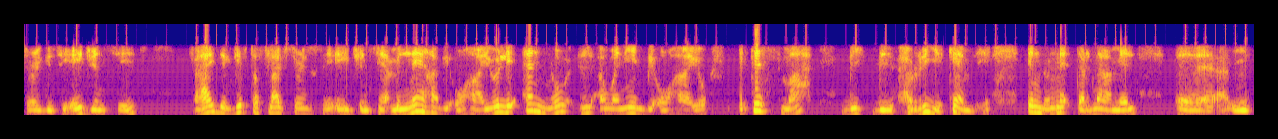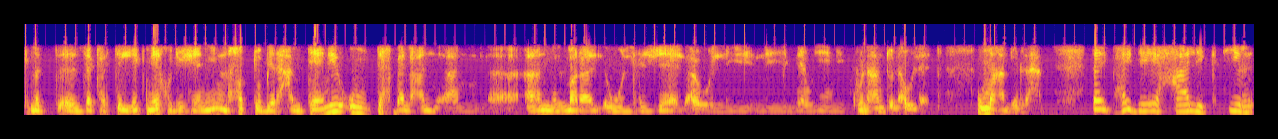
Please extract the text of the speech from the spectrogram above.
Surrogacy Agency فهيدي ال Gift of Life Surrogacy Agency عملناها باوهايو لأنه القوانين باوهايو بتسمح بحرية كاملة إنه نقدر نعمل آه، مثل ما ذكرت لك ناخذ الجنين نحطه برحم ثاني وبتحبل عن عن عن المرأة والرجال أو اللي اللي ناويين يكون عندهم أولاد. وما عندهم رحم. طيب هيدي حالة كثير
